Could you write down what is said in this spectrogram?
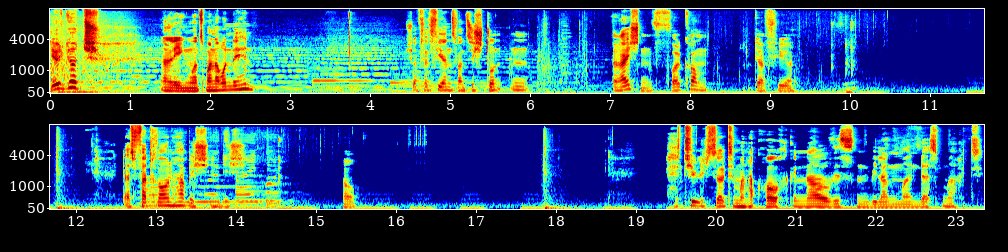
Gut, gut. Dann legen wir uns mal eine Runde hin. Ich hoffe, 24 Stunden reichen vollkommen dafür. Das Vertrauen habe ich in dich. Oh. Natürlich sollte man auch genau wissen, wie lange man das macht.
